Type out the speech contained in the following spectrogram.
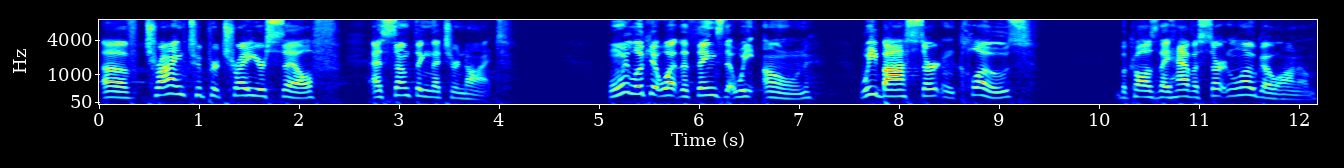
of trying to portray yourself as something that you're not. When we look at what the things that we own, we buy certain clothes because they have a certain logo on them.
